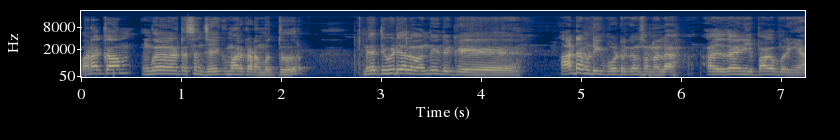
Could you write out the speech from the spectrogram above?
வணக்கம் உங்கள் எலக்ட்ரிஷன் ஜெயக்குமார் கடம்பத்தூர் நேற்று வீடியோவில் வந்து இதுக்கு ஆட்டோமேட்டிக் போட்டிருக்கேன்னு சொன்னல அதுதான் இன்றைக்கி பார்க்க போகிறீங்க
